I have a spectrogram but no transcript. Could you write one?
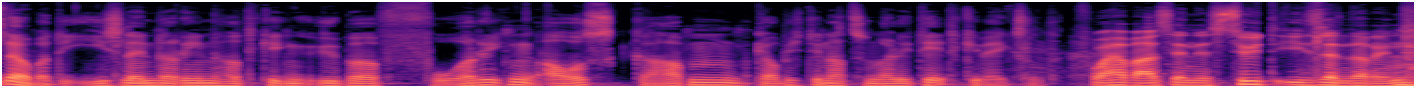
Ja, aber die Isländerin hat gegenüber vorigen Ausgaben, glaube ich, die Nationalität gewechselt. Vorher war sie eine Südisländerin.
